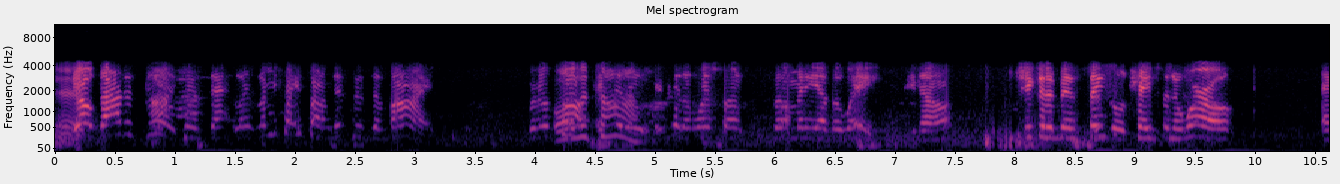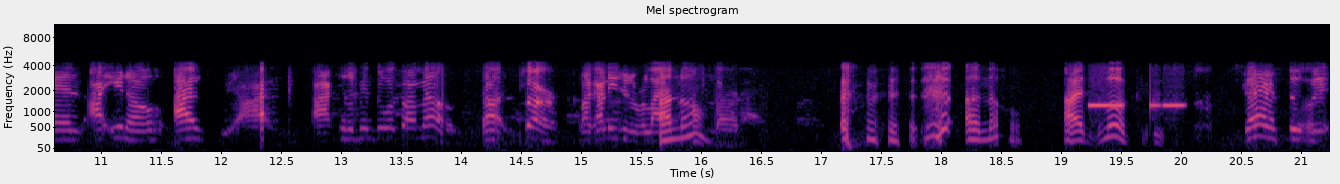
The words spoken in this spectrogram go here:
Yeah. Yo, God is good. Cause that. Let, let me tell you something. This is divine. Real All talk. the time. It could have went so so many other ways. You know, she could have been single, traipsing the world, and I, you know, I, I, I could have been doing something else. Uh, sir, like I need you to relax. I know. Sir. I know. I look. Go ahead, stupid.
